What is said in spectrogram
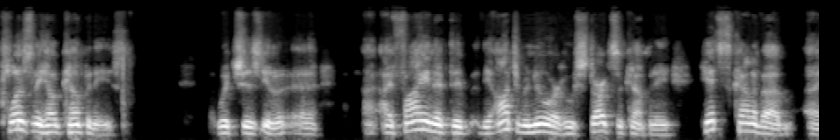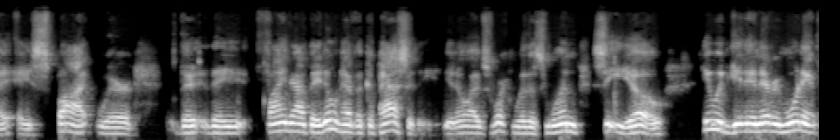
closely held companies, which is, you know, uh, I find that the, the entrepreneur who starts the company hits kind of a, a, a spot where they, they find out they don't have the capacity. You know, I was working with this one CEO. He would get in every morning at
